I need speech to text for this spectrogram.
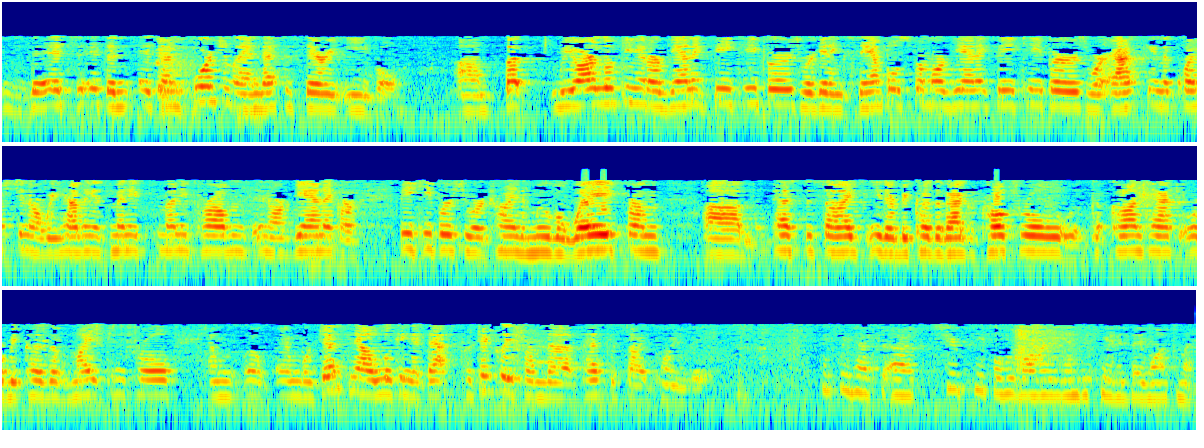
it's it's, an, it's unfortunately a necessary evil. Um, but we are looking at organic beekeepers. We're getting samples from organic beekeepers. We're asking the question: Are we having as many many problems in organic or beekeepers who are trying to move away from um, pesticides, either because of agricultural c- contact or because of mite control? And, uh, and we're just now looking at that, particularly from the pesticide point of view. I think we have uh, two people who've already indicated they want the mic.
